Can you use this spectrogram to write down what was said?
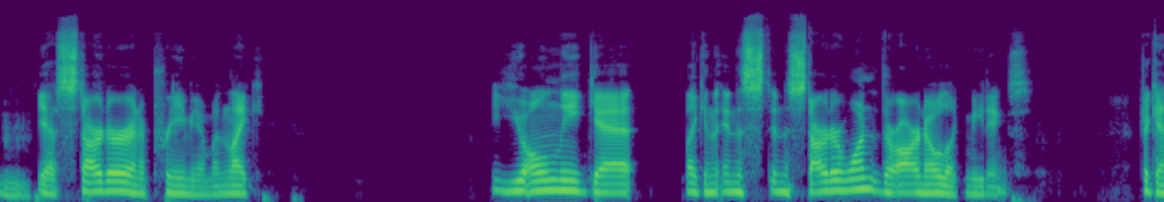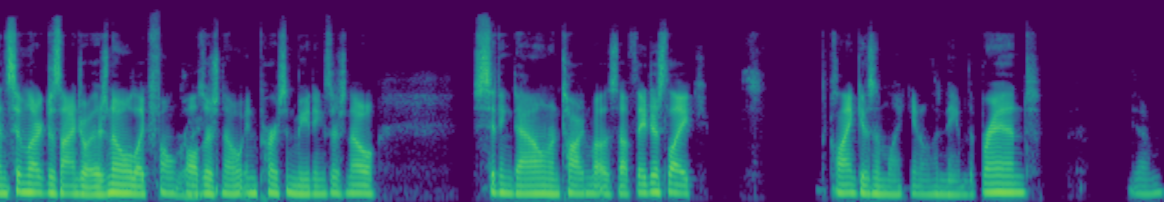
Mm. yeah starter and a premium. And like you only get like in the in the in the starter one there are no like meetings. Which again similar to Designjoy. There's no like phone calls. Right. there's no in-person meetings. There's no sitting down and talking about the stuff. They just like the client gives them like you know the name of the brand. You know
